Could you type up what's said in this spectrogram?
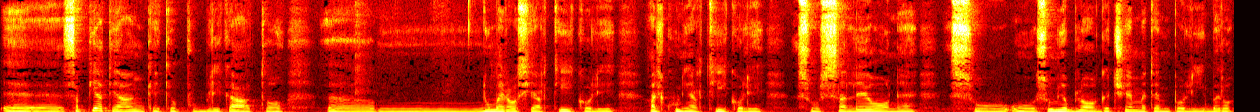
Eh, sappiate anche che ho pubblicato numerosi articoli, alcuni articoli su San Leone, su, sul mio blog CM Tempo Libero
